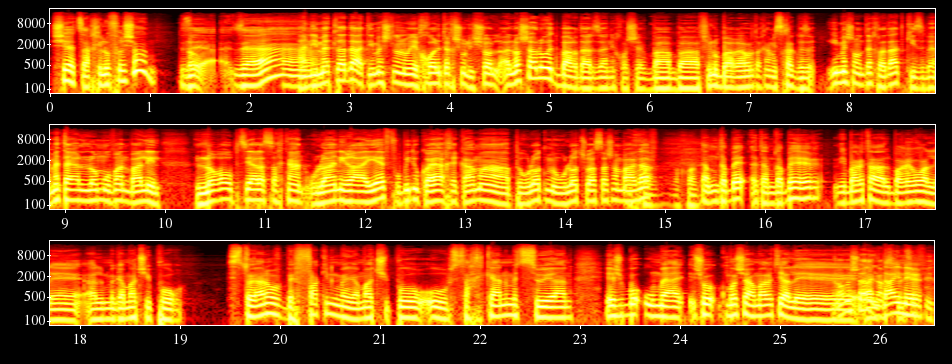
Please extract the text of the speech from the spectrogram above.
שיצא חילוף ראשון. לא. זה- זה היה... אני מת לדעת, אם יש לנו יכולת איכשהו לשאול, לא שאלו את ברדה על זה, אני חושב, ב- ב- אפילו בראיונות אחרי המשחק, וזה, אם יש לנו דרך לדעת, כי זה באמת היה לא מובן בעליל. לא ראו פציעה לשחקן, הוא לא היה נראה עייף, הוא בדיוק היה אחרי כמה פעולות מעולות שהוא עשה שם באגף. נכון. אתה מדבר, אתה מדבר, דיברת על בררו על, אה, על מגמת שיפור. סטויאנוב ב fucking מגמת שיפור, הוא שחקן מצוין, יש בו, הוא מה... שוב, כמו שאמרתי על, אה, לא משנה, על דיינר, ספציפית.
